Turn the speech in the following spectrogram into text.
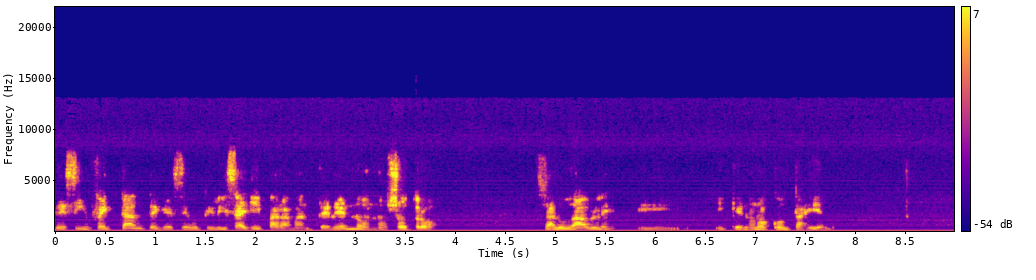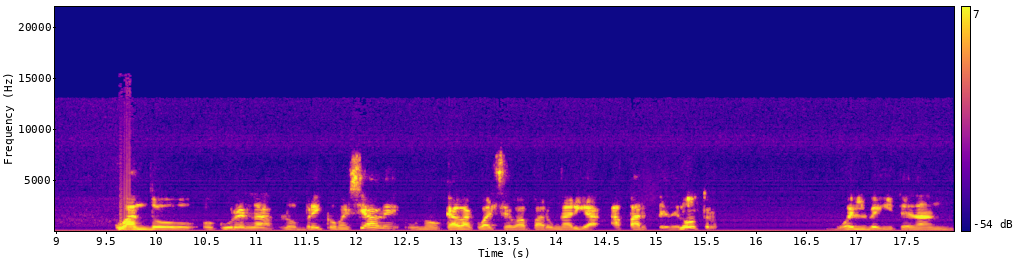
desinfectante que se utiliza allí para mantenernos nosotros saludables y, que no nos contagiemos cuando ocurren los breaks comerciales, uno, cada cual se va para un área aparte del otro. Vuelven y te dan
